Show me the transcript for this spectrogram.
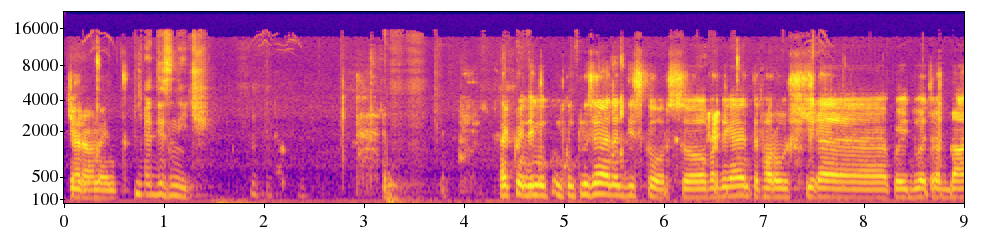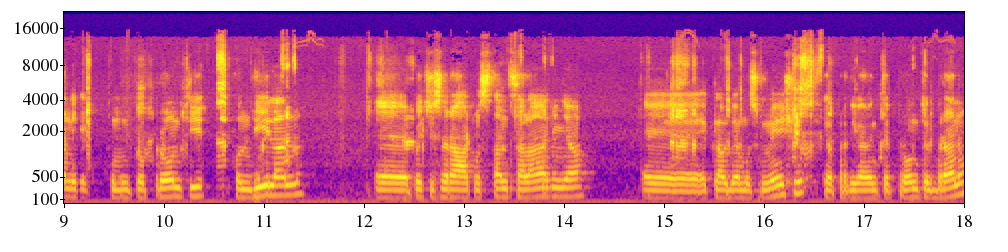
Chiaramente. è di snitch. E quindi in in conclusione del discorso, praticamente farò uscire quei due o tre brani che comunque ho pronti con Dylan, e poi ci sarà Costanza Lagna e Claudia Musmeci, che è praticamente pronto il brano.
